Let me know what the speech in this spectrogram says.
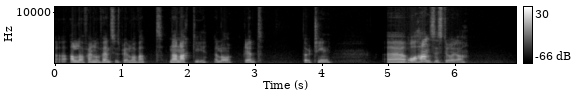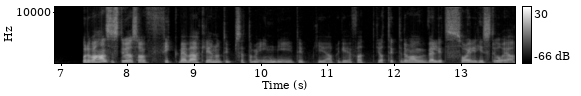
eh, alla Final Fantasy-spel har varit Nanaki, eller Red 13. Eh, och hans historia. Och det var hans historia som fick mig verkligen att typ sätta mig in i typ JRPG. För att jag tyckte det var en väldigt sorglig historia.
